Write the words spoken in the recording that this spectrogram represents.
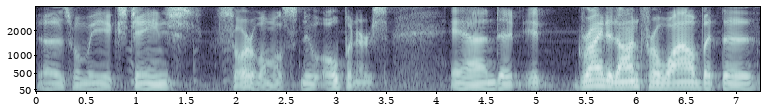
is when we exchanged sort of almost new openers. And it, it grinded on for a while, but the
